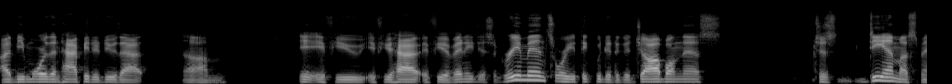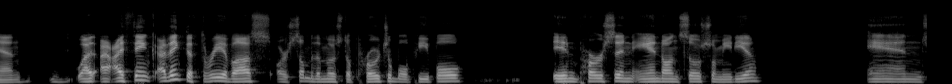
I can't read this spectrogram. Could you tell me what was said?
I'd be more than happy to do that. Um, if you if you have if you have any disagreements or you think we did a good job on this just dm us man I, I think i think the three of us are some of the most approachable people in person and on social media and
